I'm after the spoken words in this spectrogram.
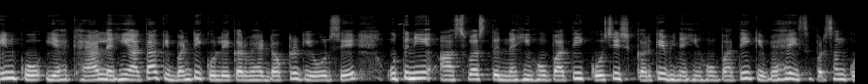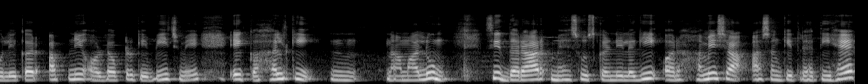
इनको यह ख्याल नहीं आता कि बंटी को लेकर वह डॉक्टर की ओर से उतनी आश्वस्त नहीं हो पाती, कोशिश करके भी नहीं हो पाती कि वह इस प्रसंग को लेकर अपने और डॉक्टर के बीच में एक हल्की नामालूम सी दरार महसूस करने लगी और हमेशा आशंकित रहती है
